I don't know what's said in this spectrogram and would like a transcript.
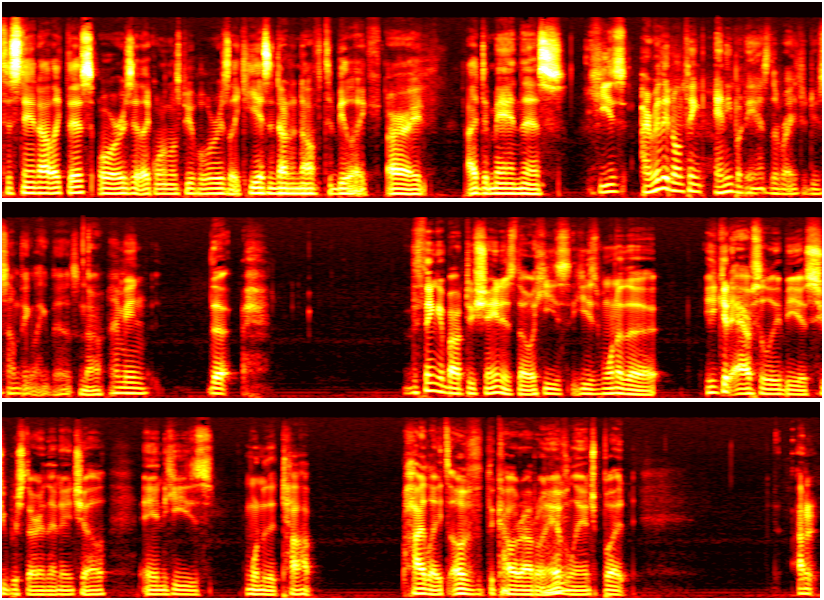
to stand out like this, or is it like one of those people where he's like he hasn't done enough to be like, all right, I demand this. He's I really don't think anybody has the right to do something like this. No. I mean, the the thing about Duchene is though he's he's one of the he could absolutely be a superstar in the NHL and he's one of the top highlights of the Colorado Mm-hmm. Avalanche, but I don't.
